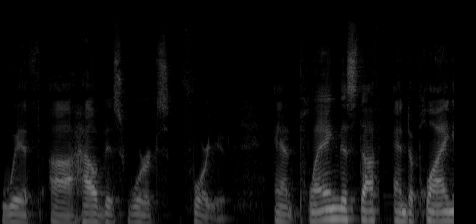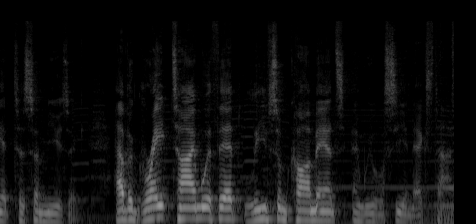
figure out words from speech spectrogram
with uh, how this works for you and playing this stuff and applying it to some music. Have a great time with it. Leave some comments, and we will see you next time.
